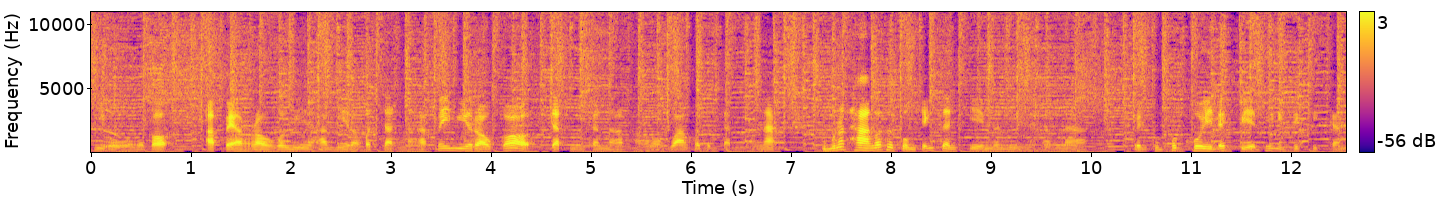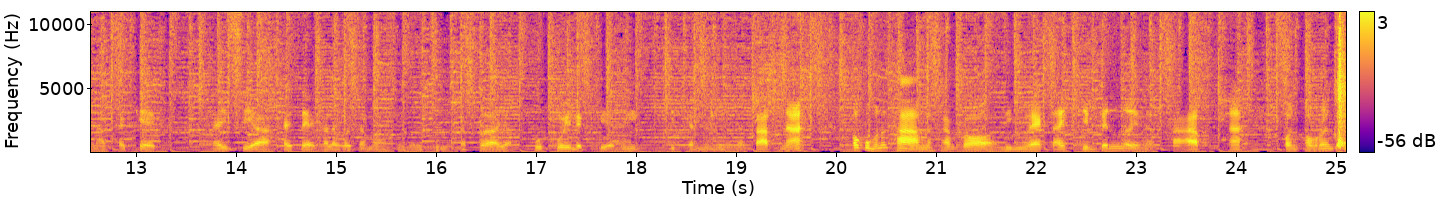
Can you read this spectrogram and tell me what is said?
PO แล้วก็อาแปะเราก็มีนะครับ มีเราก็จัดนะครับ ไม่มีเราก็จัดเหมือนกันนะครับหากเราว่างก็จะจัดนะนะกลุ่มนทางก็คือกลุ่มแจ้งเตือนเกมนั่นเองนะครับ เป็นกลุ่มพูดคุยแลกเปลี่ยนเทคนิคเทคนิคกันนะใครแจกใครเสียใครแตกอะไรก็จะมาถึงในกลุ่มครับเพื่ออยากพูดคุยแลกเปลี่ยนเทคนิคจิตกันนั่นเองนะครับนะเข้ากลุ่มมนุษย์ทามนะครับ ก็ลิงก์แรกใต้คลิปได้เลยนะครับอะก่อนเข้าเริ่มเก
